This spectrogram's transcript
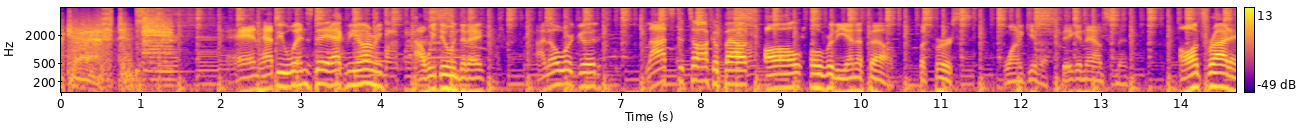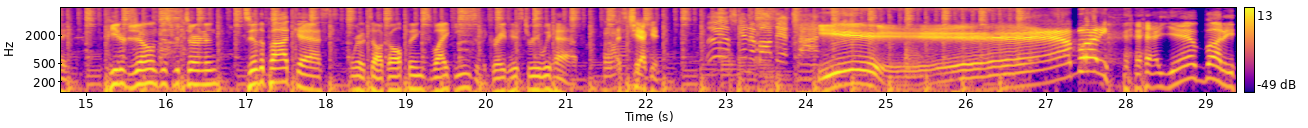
podcast. And happy Wednesday, Acme Army. How we doing today? I know we're good. Lots to talk about all over the NFL. But first, want to give a big announcement. On Friday, Peter Jones is returning to the podcast. We're going to talk all things Vikings and the great history we have. Let's check it. Asking about that time. Yeah, buddy. yeah, buddy.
